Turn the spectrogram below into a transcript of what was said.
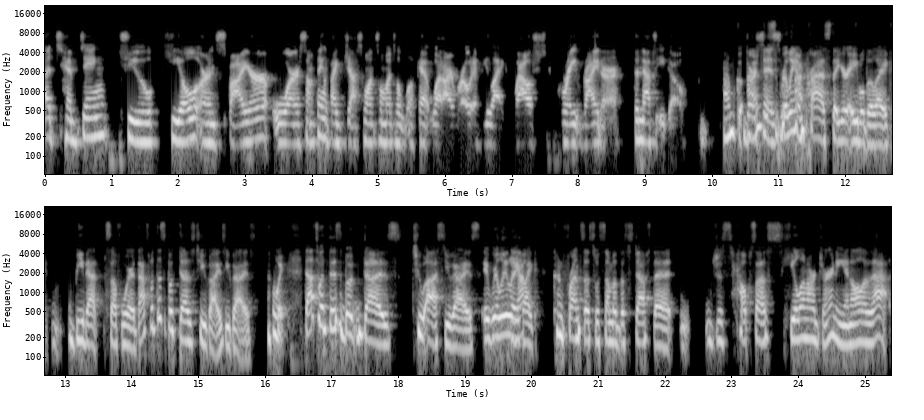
attempting to heal or inspire or something if i just want someone to look at what i wrote and be like wow she's a great writer then that's ego I'm, go- I'm just versus- really impressed that you're able to like be that self-aware. That's what this book does to you guys, you guys. Wait, that's what this book does to us, you guys. It really like Yeah. like confronts us with some of the stuff that just helps us heal in our journey and all of that.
